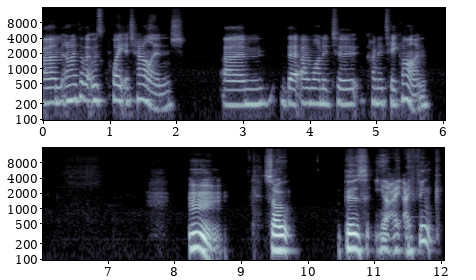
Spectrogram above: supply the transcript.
Um, and i thought that was quite a challenge um, that i wanted to kind of take on. Mm. so because yeah I, I think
